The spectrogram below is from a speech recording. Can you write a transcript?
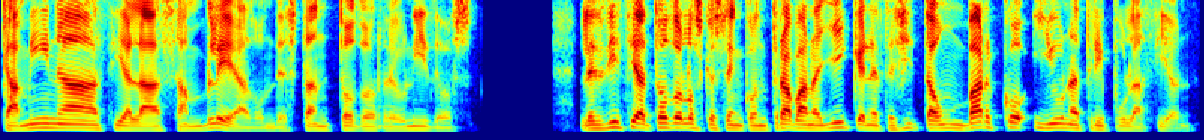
Camina hacia la asamblea donde están todos reunidos. Les dice a todos los que se encontraban allí que necesita un barco y una tripulación.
